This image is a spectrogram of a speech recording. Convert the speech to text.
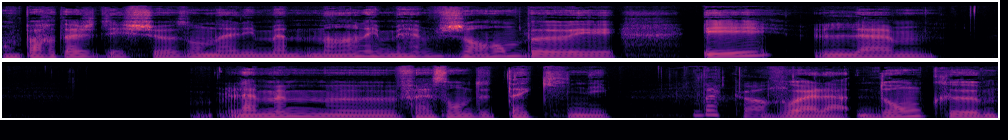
on partage des choses. On a les mêmes mains, les mêmes jambes et, et la, la même façon de taquiner. D'accord. Voilà. Donc, euh,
